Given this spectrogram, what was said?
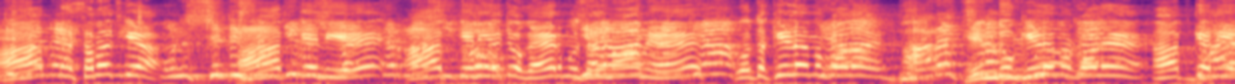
आप मैं समझ गया। आपके लिए आपके लिए जो गैर मुसलमान है वो तो कीड़े मकोड़ा है। हिंदू कीड़े मकोड़े हैं। आपके लिए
